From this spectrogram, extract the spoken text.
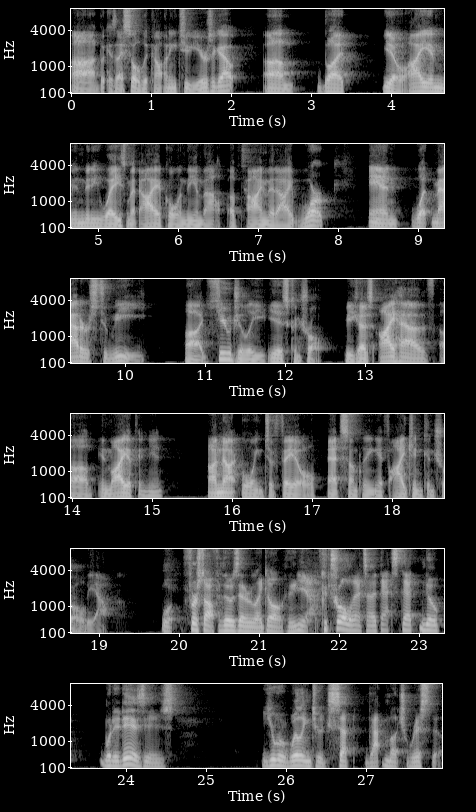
uh, because I sold the company two years ago. Um, but you know, I am in many ways maniacal in the amount of time that I work. And what matters to me uh, hugely is control because I have, uh, in my opinion, I'm not going to fail at something if I can control the outcome. Well, first off, for those that are like, oh, Yeah. control, that's uh, that's that. No, what it is is you were willing to accept that much risk, though.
